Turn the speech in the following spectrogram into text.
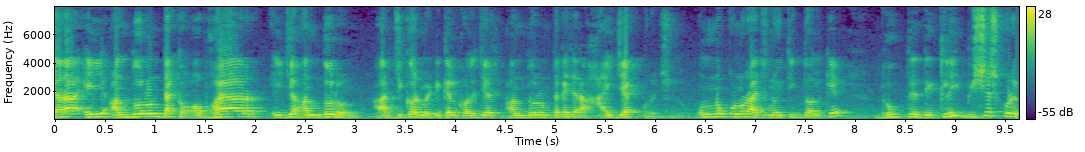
যারা এই আন্দোলনটাকে অভয়ার, এই যে আন্দোলন আরজিকর মেডিকেল কলেজের আন্দোলনটাকে যারা হাইজ্যাক করেছিল, অন্য কোনো রাজনৈতিক দলকে ঢুকতে দেখলেই, বিশেষ করে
